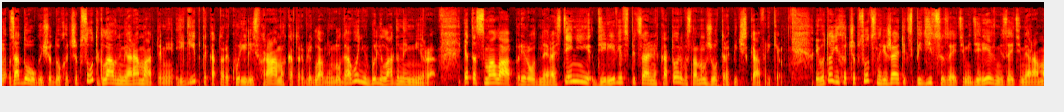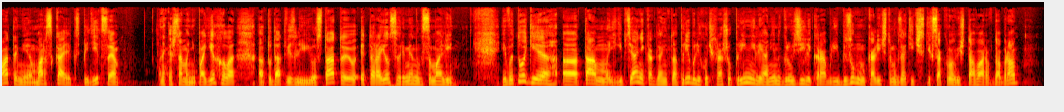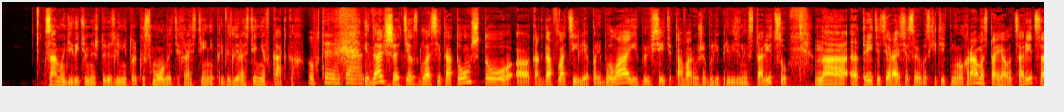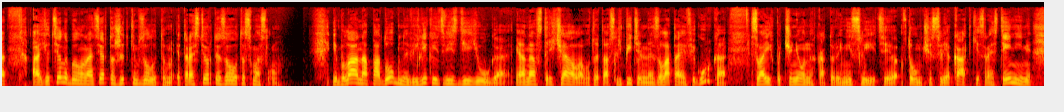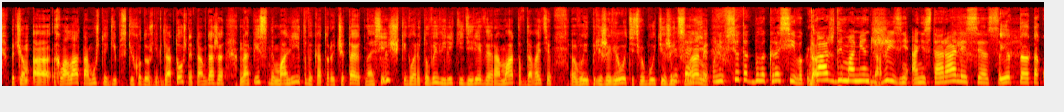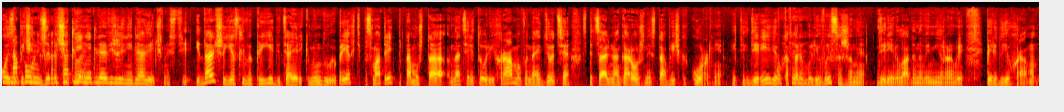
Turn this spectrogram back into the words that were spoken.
задолго еще до Хатшепсут, главными ароматами Египта, которые курились в храмах, которые были главными благовониями, были ладаны мира. Это смола природное растений, деревьев специальных, которые в основном живут в тропической Африке. И в итоге Хатшепсут снаряжает экспедицию за этими деревьями, за этими ароматами, морская экспедиция, она, конечно, сама не поехала, а туда отвезли ее статую. Это район современного Сомали. И в итоге а, там египтяне, когда они туда прибыли, их очень хорошо приняли, они нагрузили корабли безумным количеством экзотических сокровищ, товаров, добра. Самое удивительное, что везли не только смолы этих растений, привезли растения в катках. Ух ты, так. И дальше текст гласит о том, что а, когда флотилия прибыла, и все эти товары уже были привезены в столицу, на э, третьей террасе своего восхитительного храма стояла царица, а ее тело было натерто жидким золотом. Это растертое золото с маслом. И была она подобна великой звезде Юга. И она встречала вот эта ослепительная золотая фигурка своих подчиненных, которые несли эти, в том числе, катки с растениями. Причем а, хвала тому, что египетский художник дотошный. Там даже написаны молитвы, которые читают носильщики, говорят, о, вы великие деревья ароматов, давайте вы приживетесь, вы будете жить с нами. У них все так было красиво. Да. Каждый момент да. жизни они старались э, с... Это такое запечат... запечатление для жизни, для вечности. И дальше лучше, если вы приедете, а я рекомендую, приехать посмотреть, потому что на территории храма вы найдете специально огороженные с табличкой корни этих деревьев, которые были высажены, деревья ладановые, мировые, перед ее храмом.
